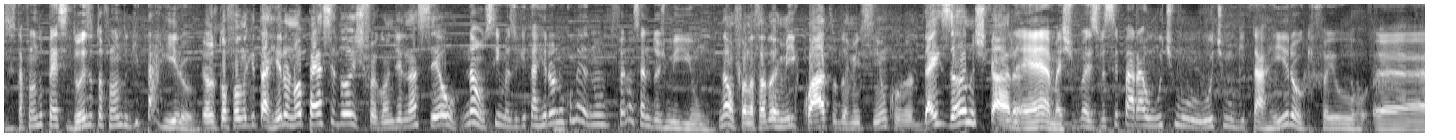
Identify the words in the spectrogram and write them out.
você tá falando do PS2, eu tô falando do Guitar Hero. Eu tô falando do Guitar Hero no PS2, foi quando ele nasceu. Não, sim, mas o Guitar Hero não, come... não foi lançado em 2001. Não, foi lançado em 2004, 2005. 10 anos, cara. É, mas, mas se você parar o último, o último Guitar Hero, que foi o. É...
